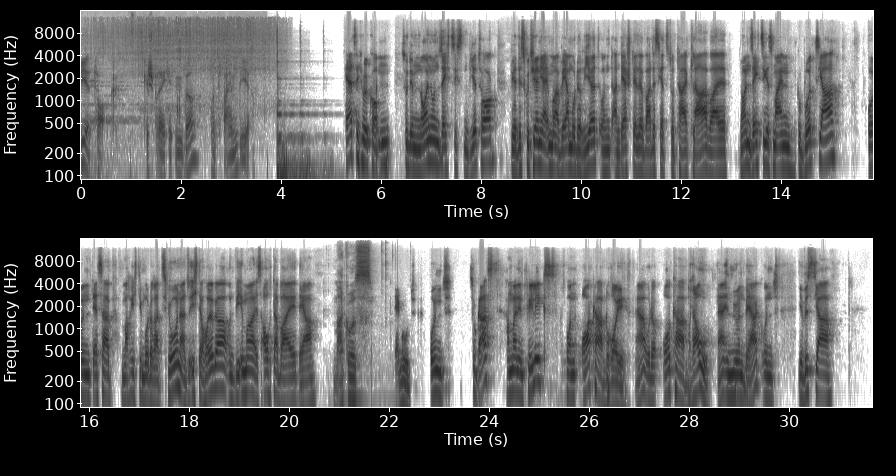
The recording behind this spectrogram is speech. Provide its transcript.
Bier Talk. Gespräche über und beim Bier. Herzlich willkommen zu dem 69. Bier Talk. Wir diskutieren ja immer, wer moderiert und an der Stelle war das jetzt total klar, weil 69 ist mein Geburtsjahr und deshalb mache ich die Moderation. Also ich, der Holger und wie immer ist auch dabei der Markus. Sehr gut. Und zu Gast haben wir den Felix von Orca Bräu ja, oder Orca Brau ja, in Nürnberg. Und ihr wisst ja,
